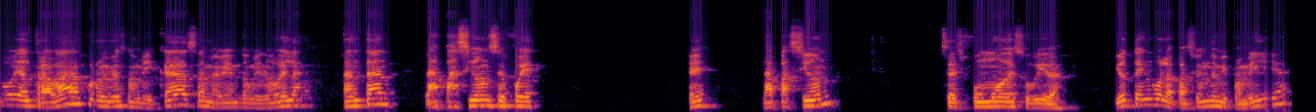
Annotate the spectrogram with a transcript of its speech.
voy al trabajo, regreso a mi casa, me aviento mi novela, tan tan, la pasión se fue. ¿Eh? La pasión se esfumó de su vida. Yo tengo la pasión de mi familia,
